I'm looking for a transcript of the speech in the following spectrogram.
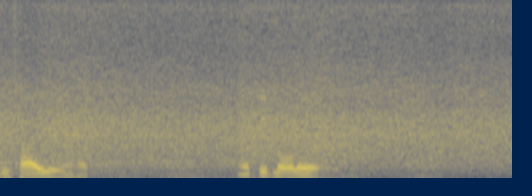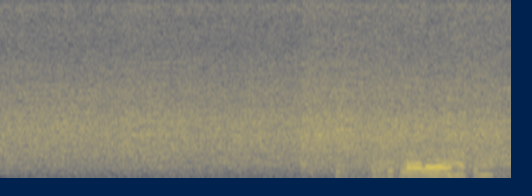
ที่ใช้อยู่นะครับเนี่ยติดโรเลอร์ติดโรเลอร์นะครับตรงนี้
